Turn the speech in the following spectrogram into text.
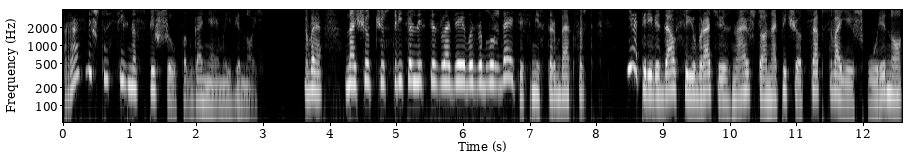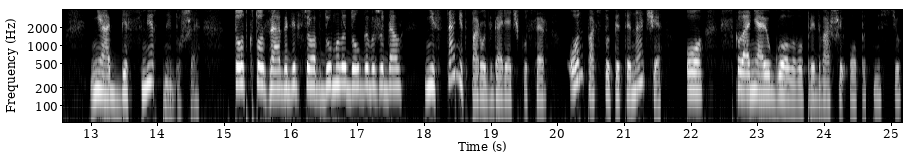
Разве что сильно спешил, подгоняемый виной. В. Насчет чувствительности злодея вы заблуждаетесь, мистер Бэкфорд. Я перевидал сию братью и знаю, что она печется об своей шкуре, но не об бессмертной душе. Тот, кто загоди все обдумал и долго выжидал, не станет пороть горячку, сэр. Он поступит иначе. О, склоняю голову пред вашей опытностью.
